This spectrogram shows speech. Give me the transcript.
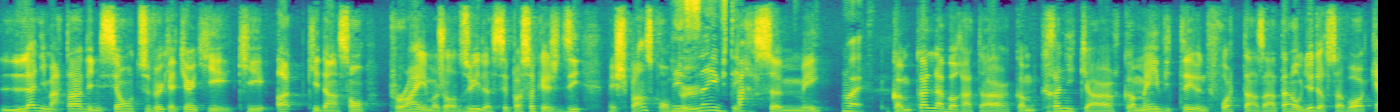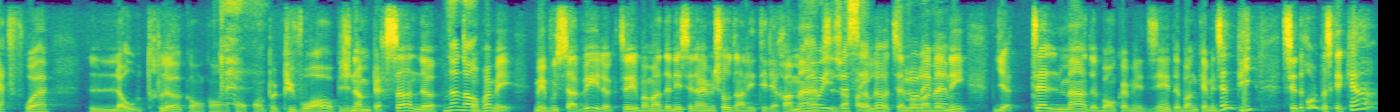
l'animateur de l'émission, tu veux quelqu'un qui est, qui est hot, qui est dans son prime aujourd'hui. C'est pas ça que je dis. Mais je pense qu'on peut parsemer ouais. comme collaborateur, comme chroniqueur, comme invité une fois de temps en temps, au lieu de recevoir quatre fois l'autre là qu'on qu'on peut plus voir puis je nomme personne là. Non, non. tu comprends? Mais mais vous savez là que à un moment donné c'est la même chose dans les téléromans ah ces affaires là à un moment donné il y a tellement de bons comédiens de bonnes comédiennes. Puis c'est drôle parce que quand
